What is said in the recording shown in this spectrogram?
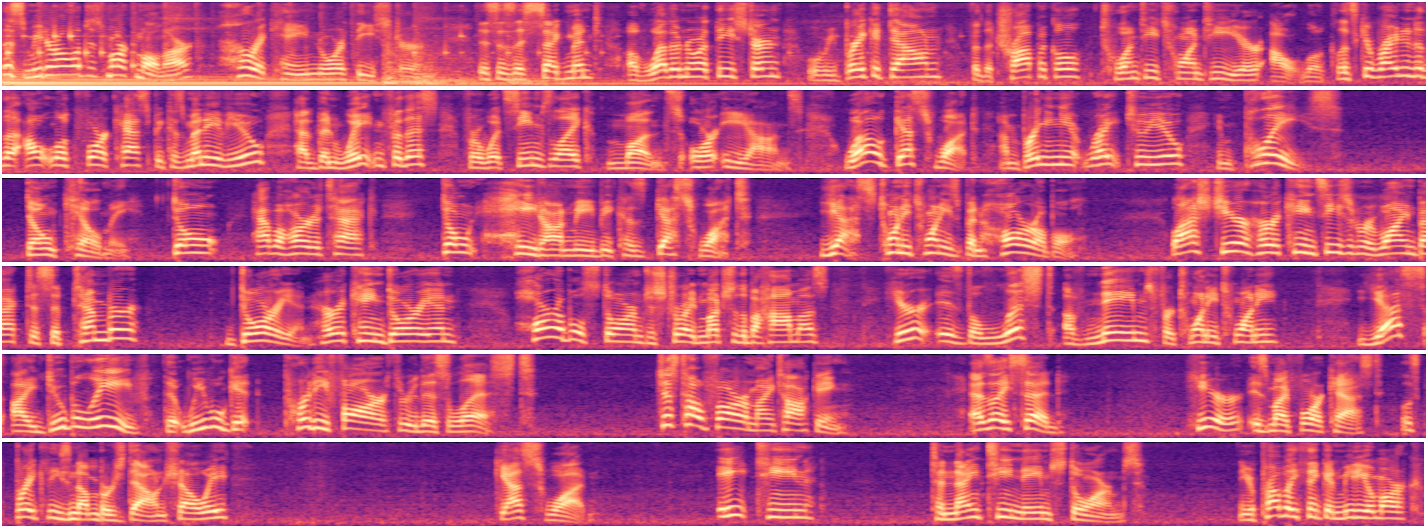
This meteorologist Mark Molnar, Hurricane Northeastern. This is a segment of Weather Northeastern where we break it down for the tropical 2020 year outlook. Let's get right into the outlook forecast because many of you have been waiting for this for what seems like months or eons. Well, guess what? I'm bringing it right to you and please don't kill me. Don't have a heart attack. Don't hate on me because guess what? Yes, 2020 has been horrible. Last year, hurricane season rewind back to September. Dorian, Hurricane Dorian, horrible storm destroyed much of the Bahamas. Here is the list of names for 2020. Yes, I do believe that we will get pretty far through this list. Just how far am I talking? As I said, here is my forecast. Let's break these numbers down, shall we? Guess what? 18 to 19 named storms. You're probably thinking, MeteoMark,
